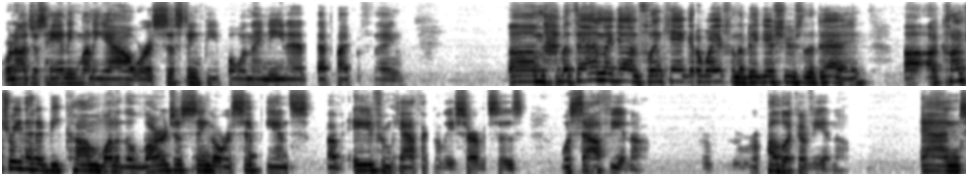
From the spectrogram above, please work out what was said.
We're not just handing money out, we're assisting people when they need it, that type of thing. Um, but then again, Flynn can't get away from the big issues of the day. Uh, a country that had become one of the largest single recipients of aid from Catholic Relief Services was South Vietnam, Republic of Vietnam. And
